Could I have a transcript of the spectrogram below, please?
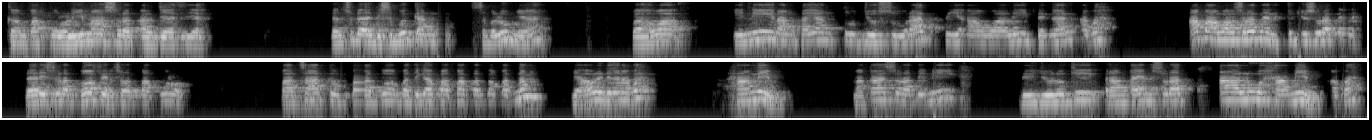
ke-45 surat Al-Jathiyah. Dan sudah disebutkan sebelumnya bahwa ini rangkaian tujuh surat diawali dengan apa? Apa awal suratnya nih? Tujuh surat ini. Dari surat Ghafir, surat 40. 41, 42, 43, 44, 45, 46 diawali dengan apa? Hamim. Maka surat ini dijuluki rangkaian surat Alu Hamim. Apa?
